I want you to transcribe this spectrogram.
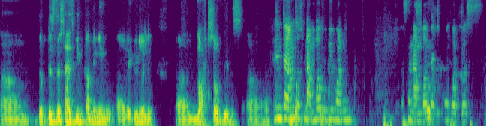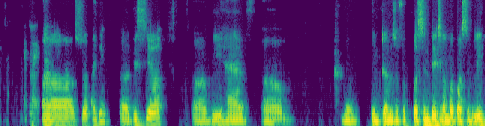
Um, the business has been coming in uh, regularly, uh, lots of wins. Uh, in terms of number, would you want to give us a number so, that what was like? Uh, so I think uh, this year uh, we have, um, you know, in terms of a percentage number, possibly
